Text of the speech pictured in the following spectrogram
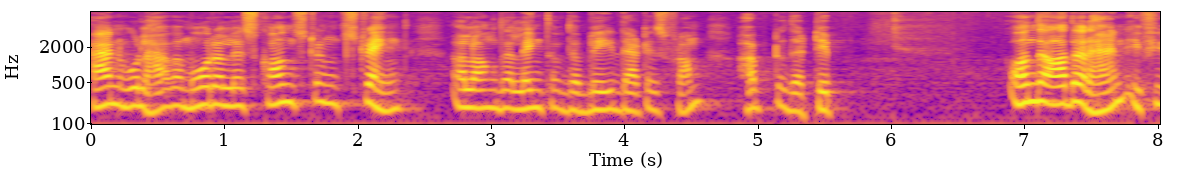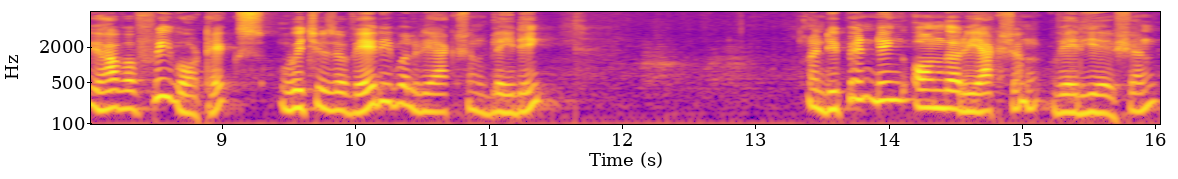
and will have a more or less constant strength along the length of the blade that is from hub to the tip. On the other hand, if you have a free vortex, which is a variable reaction blading and depending on the reaction variation,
